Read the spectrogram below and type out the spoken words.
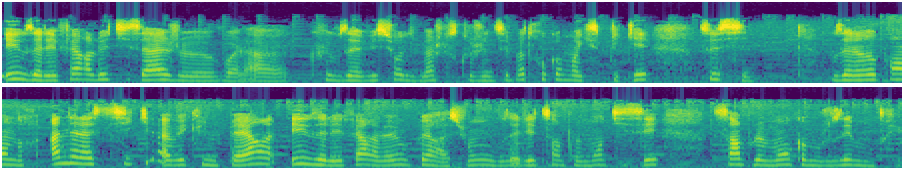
et vous allez faire le tissage euh, voilà que vous avez sur l'image parce que je ne sais pas trop comment expliquer ceci. Vous allez reprendre un élastique avec une perle et vous allez faire la même opération. Vous allez tout simplement tisser simplement comme je vous ai montré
